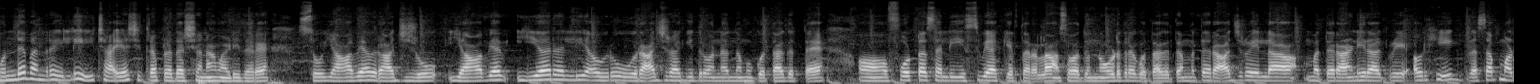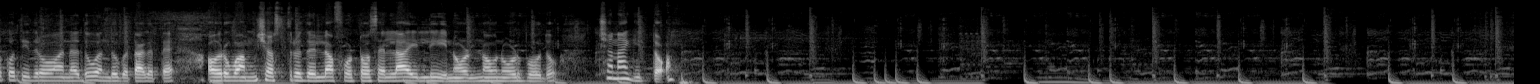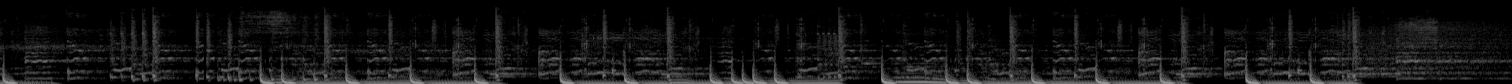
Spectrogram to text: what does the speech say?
ಮುಂದೆ ಬಂದರೆ ಇಲ್ಲಿ ಛಾಯಾಚಿತ್ರ ಪ್ರದರ್ಶನ ಮಾಡಿದ್ದಾರೆ. ಸೊ ಯಾವ್ಯಾವ ರಾಜರು, ಯಾವ್ಯಾವ ಇಯರಲ್ಲಿ ಅವರು ರಾಜರಾಗಿದ್ರು ಅನ್ನೋದು ನಮಗೆ ಗೊತ್ತಾಗುತ್ತೆ. ಫೋಟೋಸಲ್ಲಿ ಇಸ್ವಿ ಹಾಕಿರ್ತಾರಲ್ಲ ಸೊ ಅದನ್ನು ನೋಡಿದ್ರೆ ಗೊತ್ತಾಗುತ್ತೆ. ಮತ್ತು ರಾಜರು ಎಲ್ಲ, ಮತ್ತು ರಾಣಿರಾಗ್ರಿ ಅವ್ರು ಹೇಗೆ ಡ್ರೆಸ್ಅಪ್ ಮಾಡ್ಕೋತಿದ್ರು ಅನ್ನೋದು ಒಂದು ಗೊತ್ತಾಗುತ್ತೆ. ಅವ್ರ ವಂಶಸ್ತ್ರದೆಲ್ಲ ಫೋಟೋಸ್ ಎಲ್ಲ ಇಲ್ಲಿ ನೋಡಿ, ನಾವು ನೋಡ್ಬೋದು. ಚೆನ್ನಾಗಿತ್ತು.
